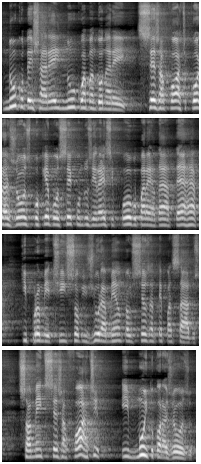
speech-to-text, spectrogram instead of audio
Nunca o deixarei, nunca o abandonarei. Seja forte, corajoso, porque você conduzirá esse povo para herdar a terra que prometi sob juramento aos seus antepassados. Somente seja forte e muito corajoso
